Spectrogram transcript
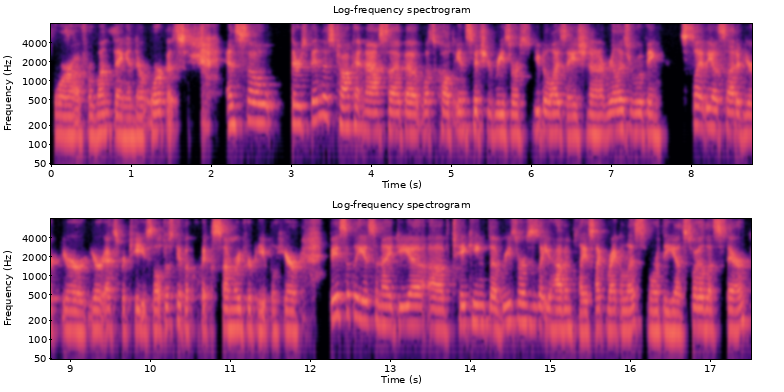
for uh, for one thing in their orbits. And so there's been this talk at NASA about what's called in situ resource utilization. And I realize we're moving slightly outside of your, your, your expertise. So I'll just give a quick summary for people here. Basically, it's an idea of taking the resources that you have in place, like regolith or the uh, soil that's there,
